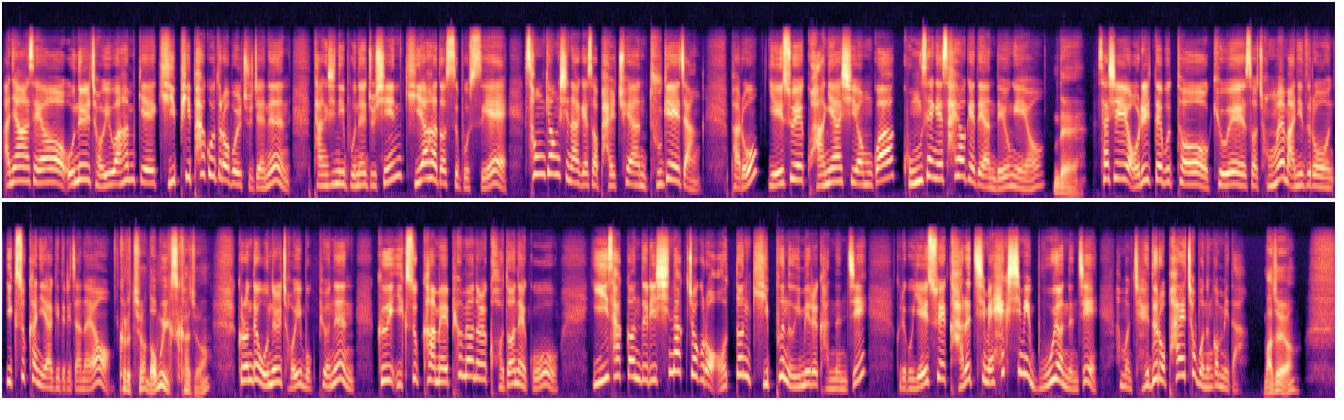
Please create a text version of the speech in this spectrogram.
안녕하세요. 오늘 저희와 함께 깊이 파고들어 볼 주제는 당신이 보내주신 기아하더스 보스의 성경신학에서 발췌한 두 개의 장, 바로 예수의 광야 시험과 공생의 사역에 대한 내용이에요. 네. 사실 어릴 때부터 교회에서 정말 많이 들어온 익숙한 이야기들이잖아요. 그렇죠. 너무 익숙하죠. 그런데 오늘 저희 목표는 그 익숙함의 표면을 걷어내고 이 사건들이 신학적으로 어떤 깊은 의미를 갖는지 그리고 예수의 가르침의 핵심이 뭐였는지 한번 제대로 파헤쳐 보는 겁니다. 맞아요.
